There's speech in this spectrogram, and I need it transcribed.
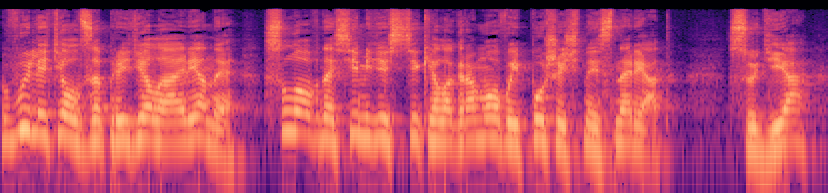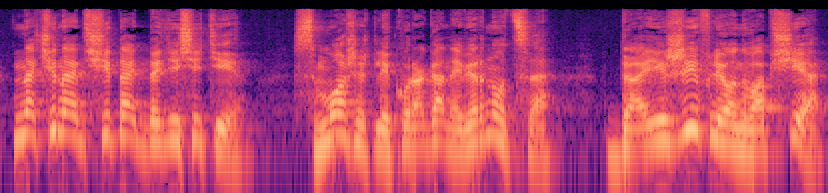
вылетел за пределы арены, словно 70-килограммовый пушечный снаряд. Судья начинает считать до 10. Сможет ли Курагана вернуться? Да и жив ли он вообще?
